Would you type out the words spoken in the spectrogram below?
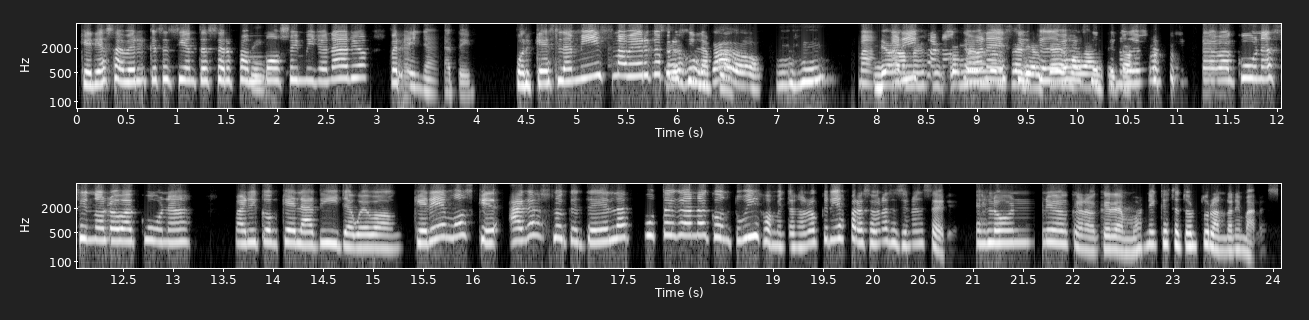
¿Querías saber qué se siente ser famoso y millonario? Preñate. Porque es la misma verga, pero sin la plata. Marica, no te van a decir que debes hacer, que no debes hacer la vacuna si no lo vacunas. Marico, que ladilla, huevón. Queremos que hagas lo que te dé la puta gana con tu hijo mientras no lo crías para ser un asesino en serie. Es lo único que no queremos, ni que esté torturando animales.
